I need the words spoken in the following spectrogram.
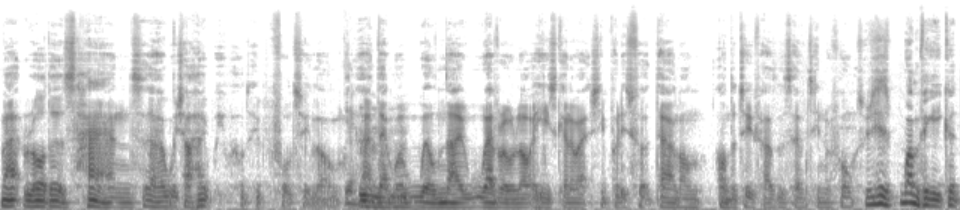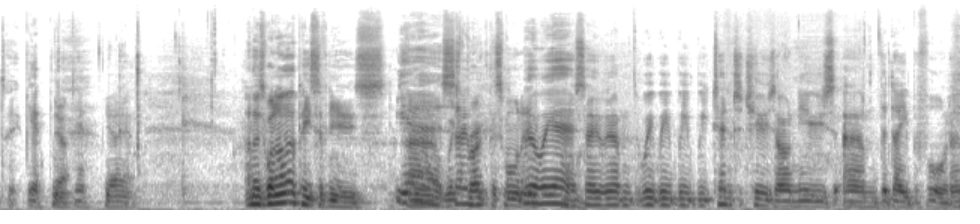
Matt Rodda's hand, uh, which I hope we will do before too long, Yeah. and then we'll, we'll know whether or not he's going to actually put his foot down on, on the 2017 reforms, which is one thing he could do. Yeah. yeah, yeah. yeah, yeah. And there's one other piece of news Yeah, uh, which so- broke this morning. Well, yeah. So um, we, we, we, we tend to choose our news um, the day before, don't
